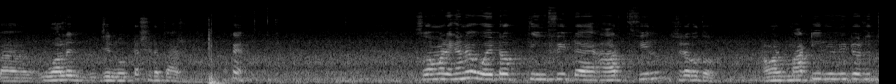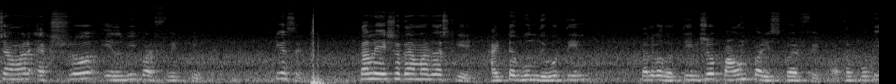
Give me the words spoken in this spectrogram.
বা ওয়ালের যে লোডটা সেটা তো আসবে ওকে সো আমার এখানে ওয়েট অফ তিন ফিট আর্থ ফিল সেটা কত? আমার মাটির ইউনিট হচ্ছে আমার একশো এলবি পার ফিট কিউব ঠিক আছে? তাহলে এর সাথে আমার জাস্ট কি? হাইটটা গুণ দেবো তিন। তাহলে কত? তিনশো পাউন্ড পার স্কোয়ার ফিট অর্থাৎ প্রতি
